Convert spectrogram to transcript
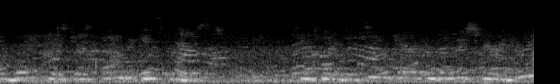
of roller coasters on the East Coast. In 2015, Carowinds Unleashed Fury 3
